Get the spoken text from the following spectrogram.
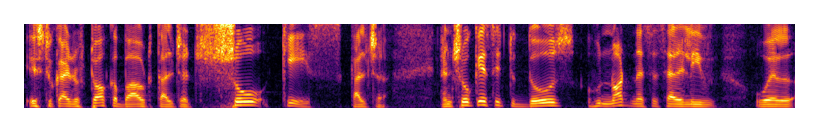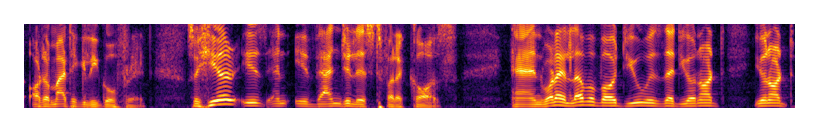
is to kind of talk about culture, showcase culture, and showcase it to those who not necessarily will automatically go for it. So here is an evangelist for a cause. And what I love about you is that you're not you're not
